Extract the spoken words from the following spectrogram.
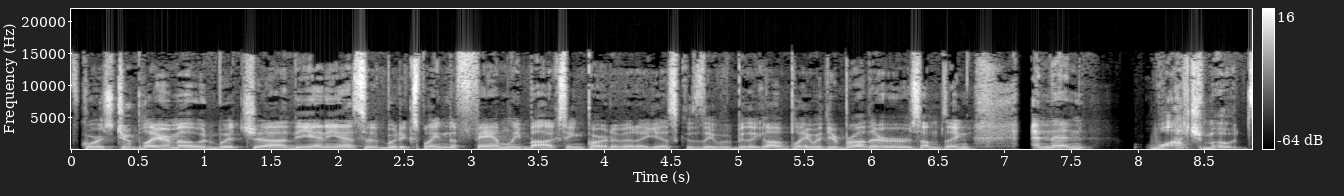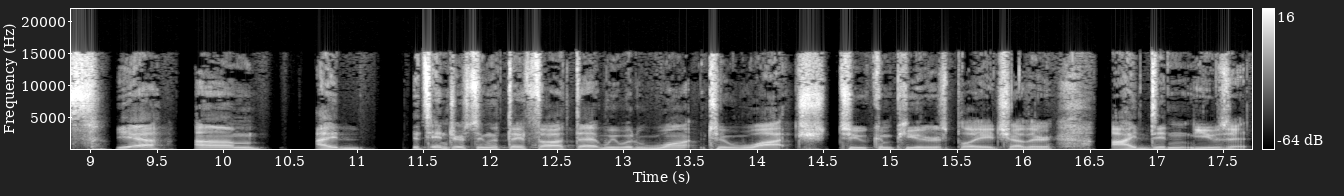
of course, two player mode, which uh, the NES would explain the family boxing part of it, I guess, because they would be like, oh, play with your brother or something. And then watch modes. Yeah. Um I it's interesting that they thought that we would want to watch two computers play each other. I didn't use it.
